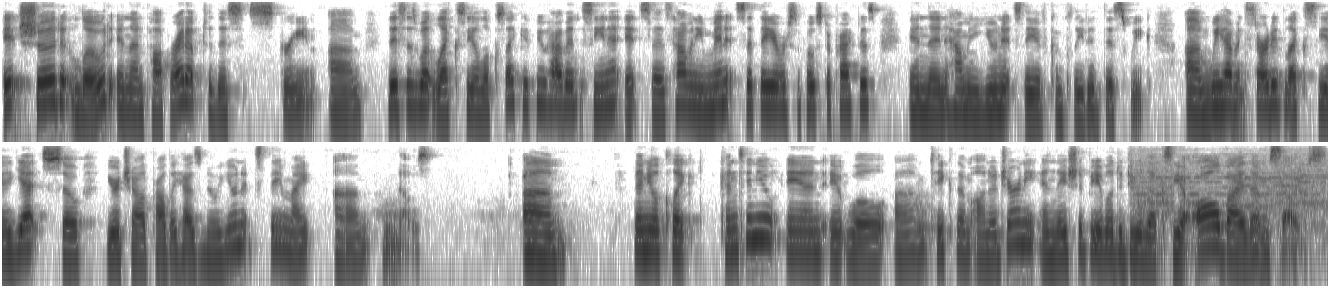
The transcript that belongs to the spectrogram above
It should load and then pop right up to this screen. Um, this is what Lexia looks like. If you haven't seen it, it says how many minutes that they are supposed to practice and then how many units they have completed this week. Um, we haven't started Lexia yet, so your child probably has no units. They might, um, who knows. Um, then you'll click continue and it will um, take them on a journey and they should be able to do Lexia all by themselves.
